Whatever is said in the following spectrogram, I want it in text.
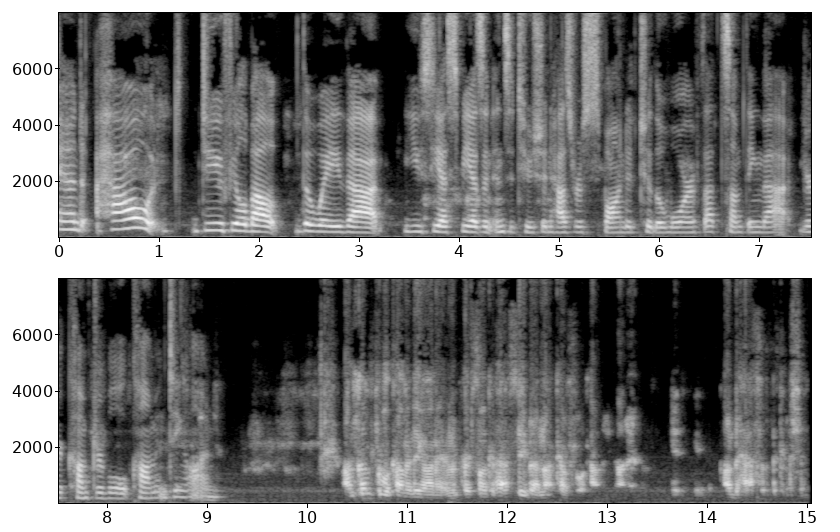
And how do you feel about the way that UCSB as an institution has responded to the war, if that's something that you're comfortable commenting on? I'm comfortable commenting on it in a personal capacity, but I'm not comfortable commenting on it on behalf of the commission.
